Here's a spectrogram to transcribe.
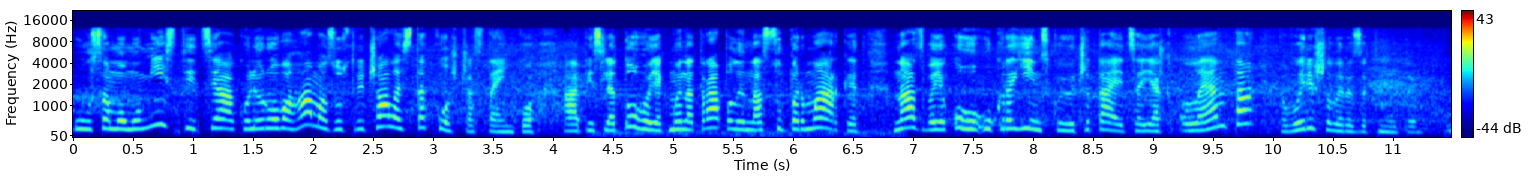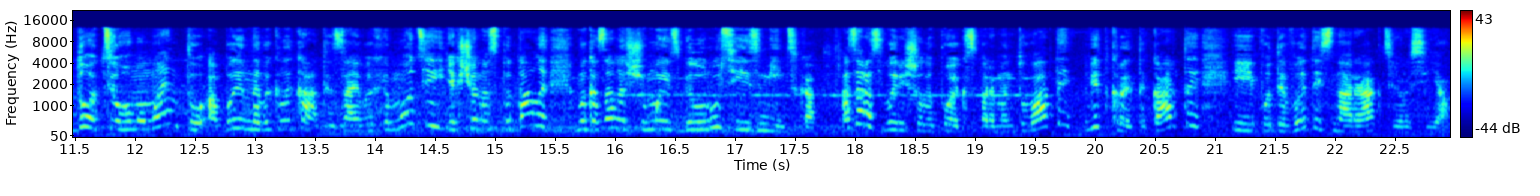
У самому місті ця кольорова гама зустрічалась також частенько. А після того, як ми натрапили на супермаркет, назва якого українською читається як лента, вирішили ризикнути. До цього моменту, аби не викликати зайвих емоцій, якщо нас питали, ми казали, що ми з Білорусі і з Мінська. А зараз вирішили поекспериментувати, відкрити карти і подивитись на реакцію росіян.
